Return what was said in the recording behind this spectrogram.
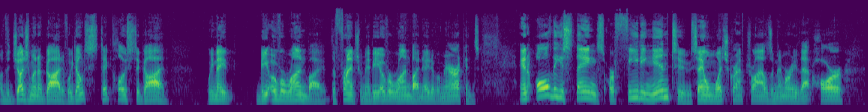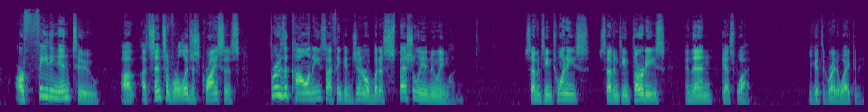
of the judgment of God. If we don't stick close to God, we may be overrun by the French, we may be overrun by Native Americans. And all these things are feeding into Salem witchcraft trials, the memory of that horror, are feeding into uh, a sense of religious crisis through the colonies, I think in general, but especially in New England. 1720s, 1730s, and then guess what? You get the Great Awakening.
